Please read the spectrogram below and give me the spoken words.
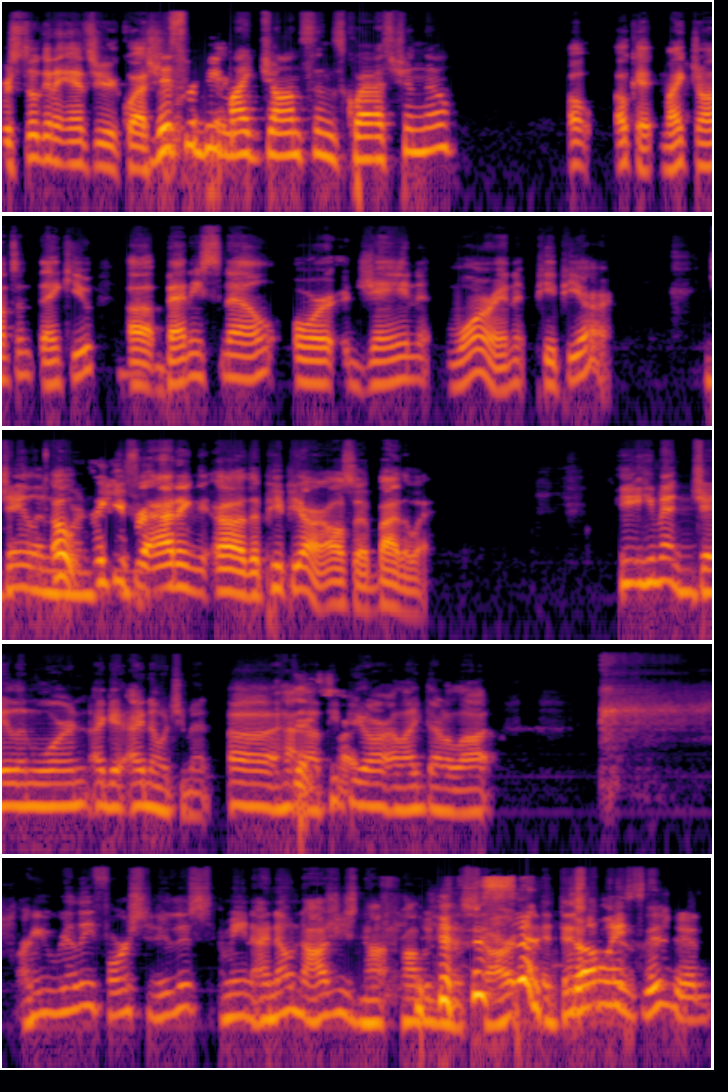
we're still gonna answer your question. This would be Mike Johnson's question though. Oh, okay. Mike Johnson, thank you. Uh, Benny Snell or Jane Warren PPR. Jaylen. Oh, Warren. thank you for adding uh, the PPR also. By the way, He he meant Jaylen Warren. I get. I know what you meant. Uh, Yeah, uh, PPR. I like that a lot. Are you really forced to do this? I mean, I know Najee's not probably going to start at this point. Decision.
